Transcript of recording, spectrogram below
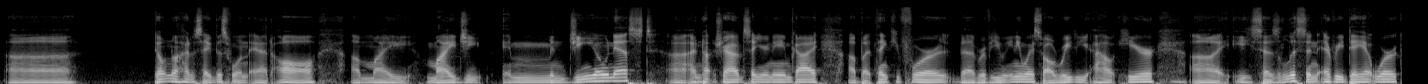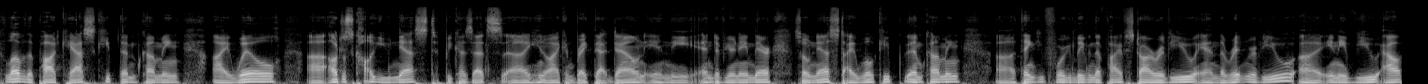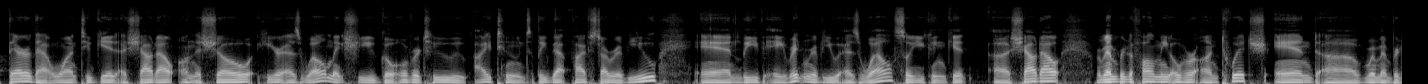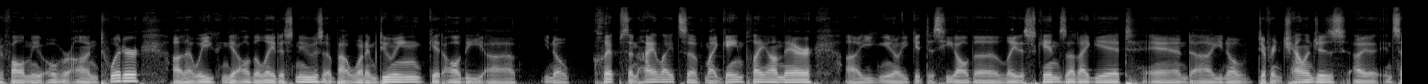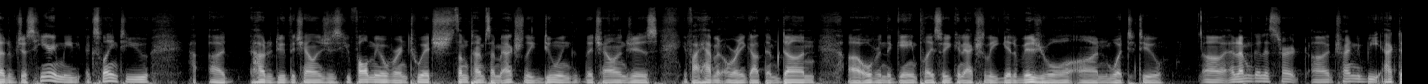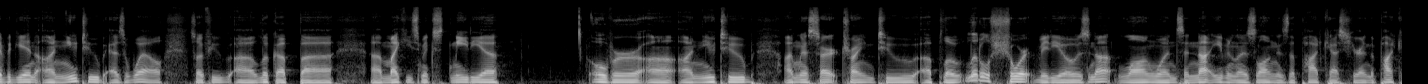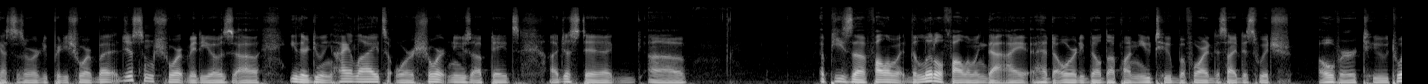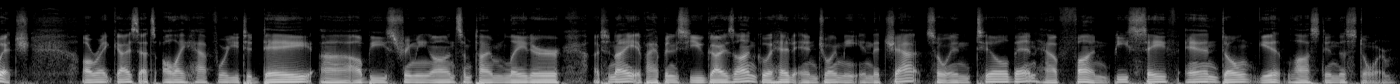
Uh, don't know how to say this one at all. Uh, my my G Nest. Uh, I'm not sure how to say your name, guy, uh, but thank you for the review anyway. So I'll read it out here. Uh, he says, "Listen every day at work. Love the podcast. Keep them coming. I will. Uh, I'll just call you Nest because that's uh, you know I can break that down in the end of your name there. So Nest, I will keep them coming. Uh, thank you for leaving the five star review and the written review. any of you out there that want to get a shout out on the show here as well, make sure you go over to iTunes, leave that five star review." And leave a written review as well so you can get a shout out. Remember to follow me over on Twitch and uh, remember to follow me over on Twitter. Uh, that way you can get all the latest news about what I'm doing, get all the, uh, you know, clips and highlights of my gameplay on there. Uh, you, you, know, you get to see all the latest skins that I get, and uh, you know, different challenges. Uh, instead of just hearing me explain to you uh, how to do the challenges, you follow me over on Twitch. Sometimes I'm actually doing the challenges if I haven't already got them done uh, over in the gameplay, so you can actually get a visual on what to do. Uh, and I'm going to start uh, trying to be active again on YouTube as well. So if you uh, look up Mikey's Mixed Media, over uh, on YouTube. I'm going to start trying to upload little short videos, not long ones, and not even as long as the podcast here. And the podcast is already pretty short, but just some short videos, uh, either doing highlights or short news updates, uh, just to uh, appease the following, the little following that I had already built up on YouTube before I decided to switch over to Twitch. All right, guys, that's all I have for you today. Uh, I'll be streaming on sometime later uh, tonight. If I happen to see you guys on, go ahead and join me in the chat. So until then, have fun, be safe, and don't get lost in the storm.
